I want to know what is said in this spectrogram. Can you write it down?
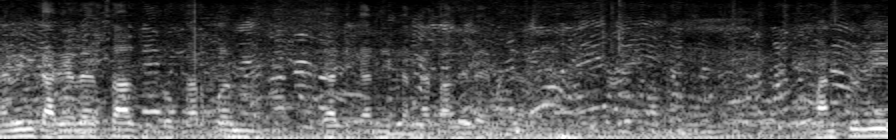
नवीन कार्यालयाचा लोकार्पण या ठिकाणी करण्यात आलेलं आहे माझ्या मानकुली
